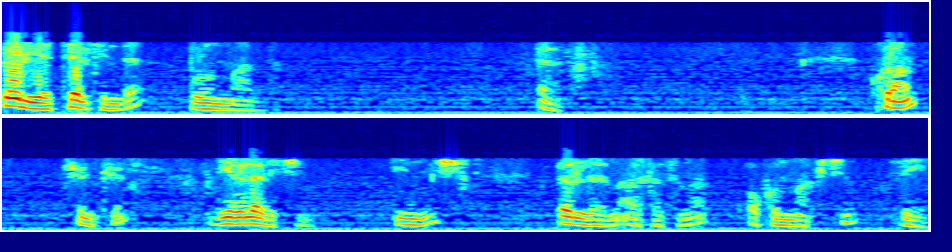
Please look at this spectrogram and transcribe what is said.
ölüye telkinde bulunmazdı. Evet. Kur'an çünkü diriler için inmiş, ölülerin arkasına okunmak için değil.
